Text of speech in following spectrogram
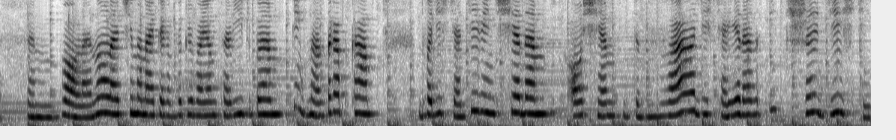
symbole. No lecimy najpierw wygrywające liczby. Piękna zdrabka. 29, 7, 8, 21 i 30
